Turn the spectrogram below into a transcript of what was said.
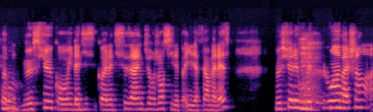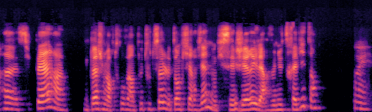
pas bon. Monsieur, quand il a dit, quand elle a dit césarienne d'urgence, il, est il a fait un malaise. Monsieur, allez vous mettre plus loin, machin. Ah, super. Donc là, je me retrouve un peu toute seule le temps qu'il revienne. Donc il s'est géré, il est revenu très vite. hein. Ouais,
